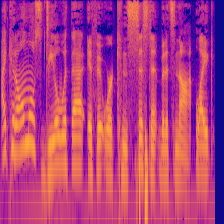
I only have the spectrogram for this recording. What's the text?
I could almost deal with that if it were consistent, but it's not. Like,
